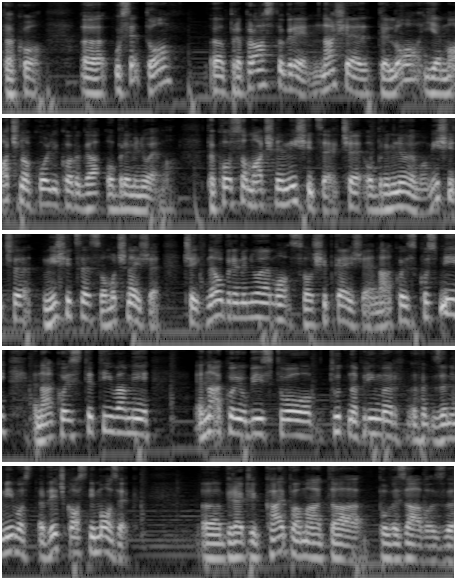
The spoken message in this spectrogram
Tako. Uh, vse to Eh, preprosto gre. Naše telo je močno, kolikor ga obremenjujemo. Tako so močne mišice. Če obremenjujemo mišice, mišice so močnejše. Če jih ne obremenjujemo, so šipkejše. Enako je s kosmi, enako je s tetivami, enako je v bistvu tudi, naprimer, zanimivost, rdeč kostni mozek. Uh, bi rekli, kaj pa ima ta povezavo z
